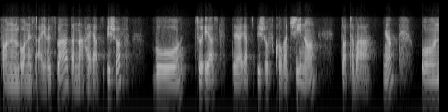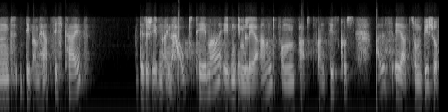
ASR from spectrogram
von Buenos Aires war, dann nachher Erzbischof, wo zuerst der Erzbischof Coracino dort war. Ja? Und die Barmherzigkeit das ist eben ein Hauptthema, eben im Lehramt vom Papst Franziskus. Als er zum Bischof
